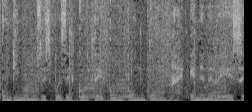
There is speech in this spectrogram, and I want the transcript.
Continuamos después del corte con Pontón en MBS.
